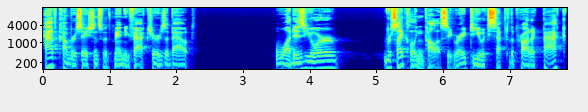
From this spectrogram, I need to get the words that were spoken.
have conversations with manufacturers about what is your recycling policy, right? Do you accept the product back?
